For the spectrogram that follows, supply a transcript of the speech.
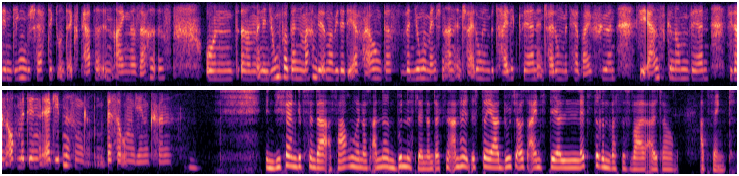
den Dingen beschäftigt und Experte in eigener Sache ist. Und ähm, in den Jugendverbänden machen wir immer wieder die Erfahrung, dass wenn junge Menschen an Entscheidungen beteiligt werden, Entscheidungen mit herbeiführen, sie ernst genommen werden, sie dann auch mit den Ergebnissen besser umgehen können. Inwiefern gibt es denn da Erfahrungen aus anderen Bundesländern? Sachsen-Anhalt ist da ja durchaus eins der letzteren, was das Wahlalter absenkt.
